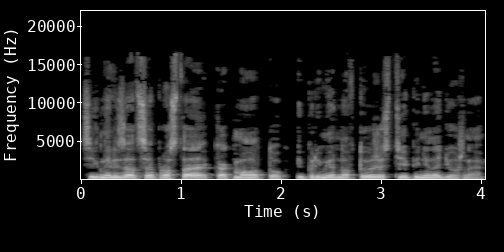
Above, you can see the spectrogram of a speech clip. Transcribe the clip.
Сигнализация простая, как молоток, и примерно в той же степени надежная.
